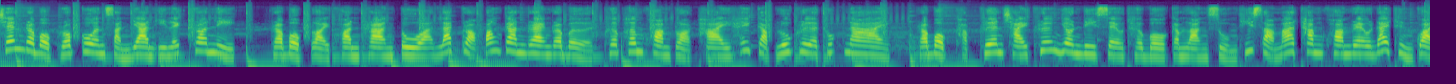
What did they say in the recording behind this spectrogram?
เช่นระบบรบกวนสัญญาณอิเล็กทรอนิกส์ ระบบปล่อยควันพรางตัว และกรอบป้องกันแรงระเบิด เพื่อเพิ่มความปลอดภัยให้กับลูกเรือทุกนาย ระบบขับเคลื่อนใช้เครื่องยนต์ดีเซลเทอร์โบกำลังสูงที่สามารถทำความเร็วได้ถึงกว่า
